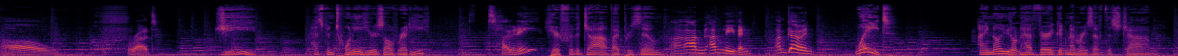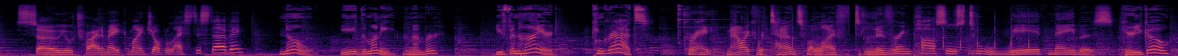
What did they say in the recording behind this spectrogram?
Oh, crud. Gee, has been 20 years already? Tony? Here for the job, I presume. I- I'm, I'm leaving. I'm going. Wait! I know you don't have very good memories of this job. So you'll try to make my job less disturbing? No, you need the money, remember? You've been hired. Congrats. Great, now I can return to a life of delivering parcels to weird neighbours. Here you go.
